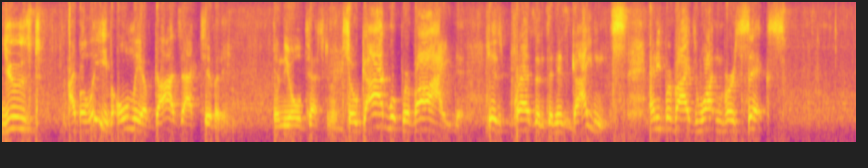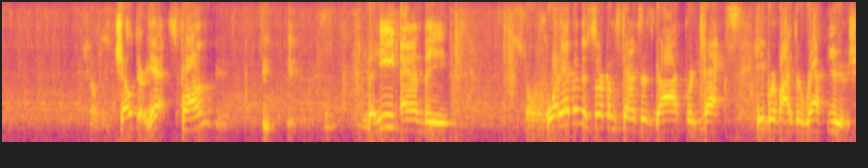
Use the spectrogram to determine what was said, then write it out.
used, I believe, only of God's activity in the Old Testament. So God will provide his presence and his guidance. And he provides what in verse 6? Shelter. Shelter, yes, from the heat and the whatever the circumstances God protects, he provides a refuge.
